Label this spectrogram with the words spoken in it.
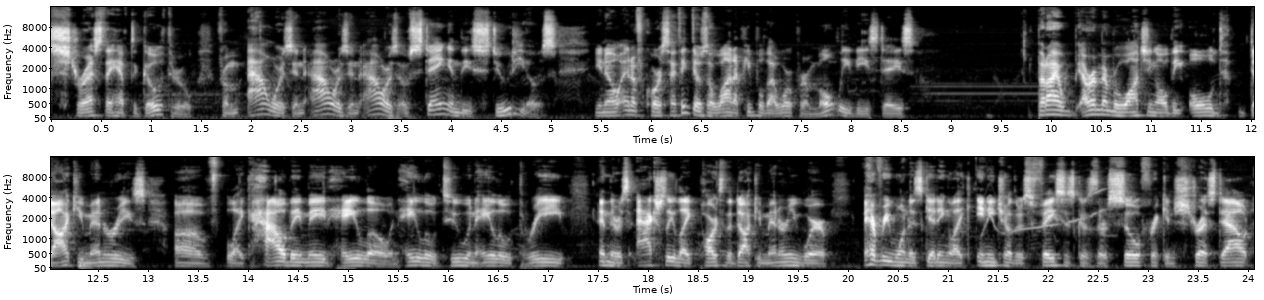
stress they have to go through from hours and hours and hours of staying in these studios you know and of course i think there's a lot of people that work remotely these days but I, I remember watching all the old documentaries of like how they made Halo and Halo 2 and Halo 3 and there's actually like parts of the documentary where everyone is getting like in each other's faces because they're so freaking stressed out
